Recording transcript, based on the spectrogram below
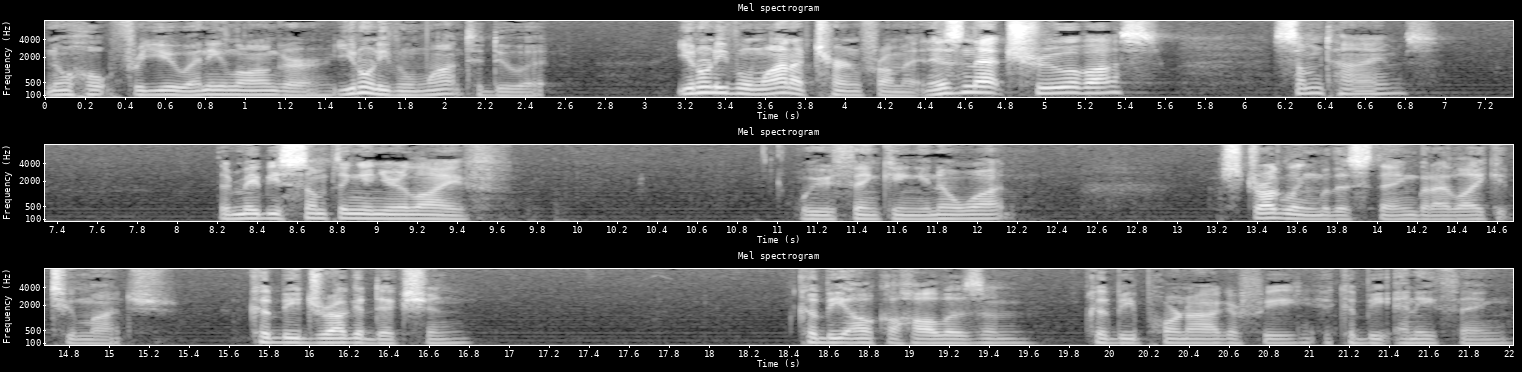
no hope for you any longer. You don't even want to do it. You don't even want to turn from it. And isn't that true of us? Sometimes. There may be something in your life where you're thinking, you know what? I'm struggling with this thing, but I like it too much. Could be drug addiction, could be alcoholism, could be pornography, it could be anything.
